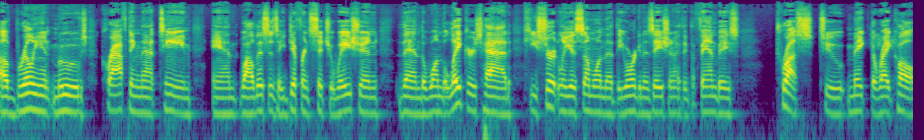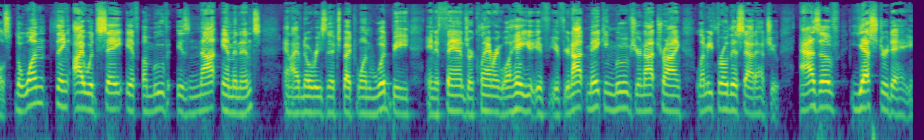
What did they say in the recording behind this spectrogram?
of brilliant moves crafting that team. And while this is a different situation than the one the Lakers had, he certainly is someone that the organization, I think the fan base, trusts to make the right calls. The one thing I would say if a move is not imminent, and I have no reason to expect one would be. And if fans are clamoring, well, hey, if, if you're not making moves, you're not trying, let me throw this out at you. As of yesterday,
